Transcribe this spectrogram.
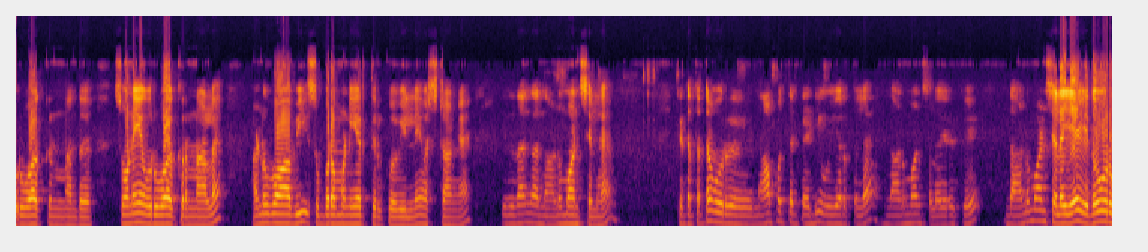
உருவாக்குன அந்த சொனையை உருவாக்குறனால அனுபாவி சுப்பிரமணியர் திருக்கோவில்னே வச்சிட்டாங்க. இதுதாங்க அந்த அனுமான் சிலை. கிட்டத்தட்ட ஒரு நாற்பத்தெட்டு அடி உயரத்தில் இந்த அனுமான் சிலை இருக்குது இந்த அனுமான் சிலையை ஏதோ ஒரு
